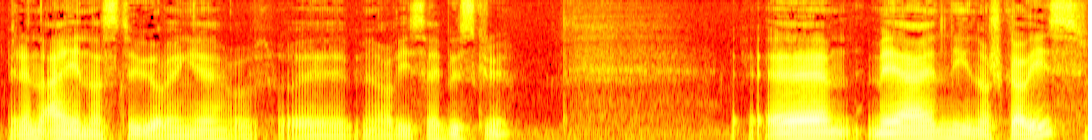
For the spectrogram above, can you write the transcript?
Vi er den eneste uavhengige uh, avisa i Buskerud. Uh, vi er en nynorskavis.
